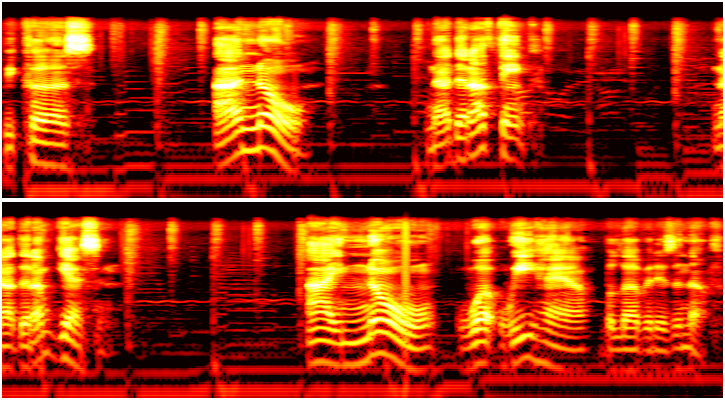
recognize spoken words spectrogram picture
Because I know, not that I think, not that I'm guessing, I know what we have, beloved, is enough.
